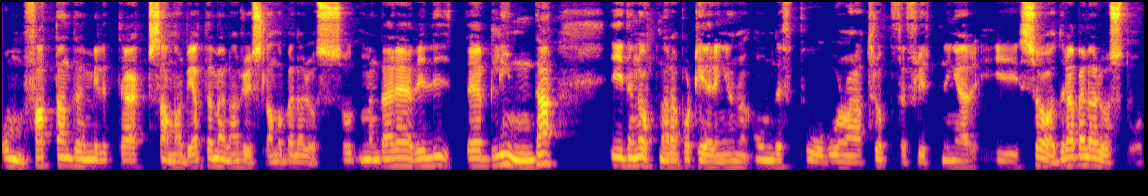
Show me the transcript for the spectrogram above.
omfattande militärt samarbete mellan Ryssland och Belarus. Men där är vi lite blinda i den öppna rapporteringen om det pågår några truppförflyttningar i södra Belarus då,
